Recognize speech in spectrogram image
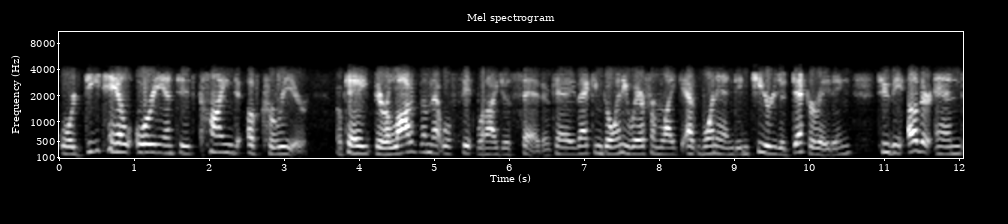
or detail oriented kind of career. Okay, there are a lot of them that will fit what I just said. Okay, that can go anywhere from like at one end interior decorating to the other end,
